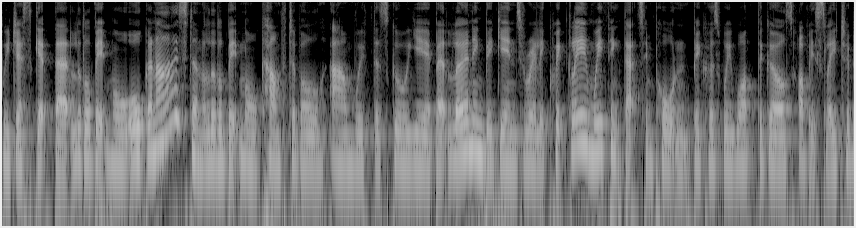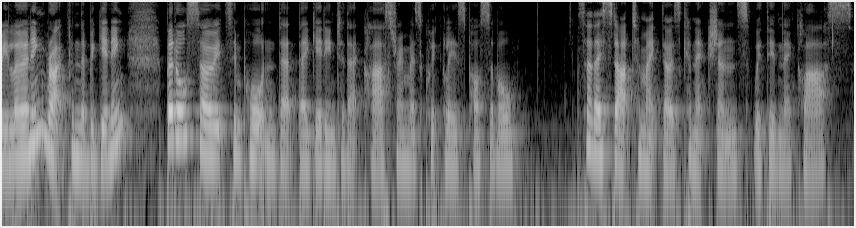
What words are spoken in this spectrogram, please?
we just get that little bit more organised and a little bit more comfortable um, with the school year. But learning begins really quickly, and we think that's important because we want the girls obviously to be learning right from the beginning, but also it's important that they get into that classroom as quickly as possible. So they start to make those connections within their class.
